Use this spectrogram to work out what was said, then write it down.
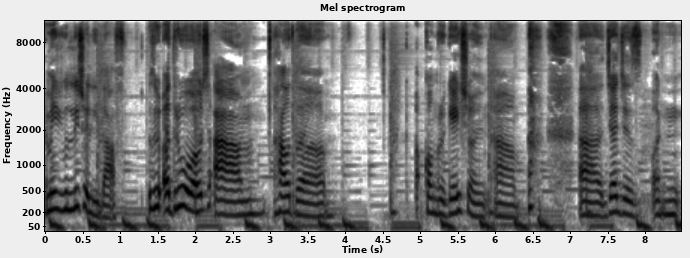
i mean you literally laugh uh, throughout um, how the congregation um, uh, judges on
